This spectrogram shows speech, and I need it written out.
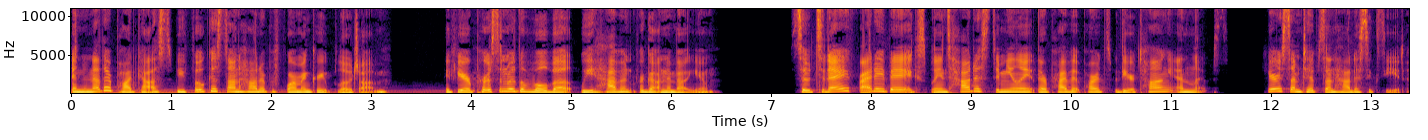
In another podcast, we focused on how to perform a great blowjob. If you're a person with a vulva, we haven't forgotten about you. So today, Friday Bae explains how to stimulate their private parts with your tongue and lips. Here are some tips on how to succeed.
